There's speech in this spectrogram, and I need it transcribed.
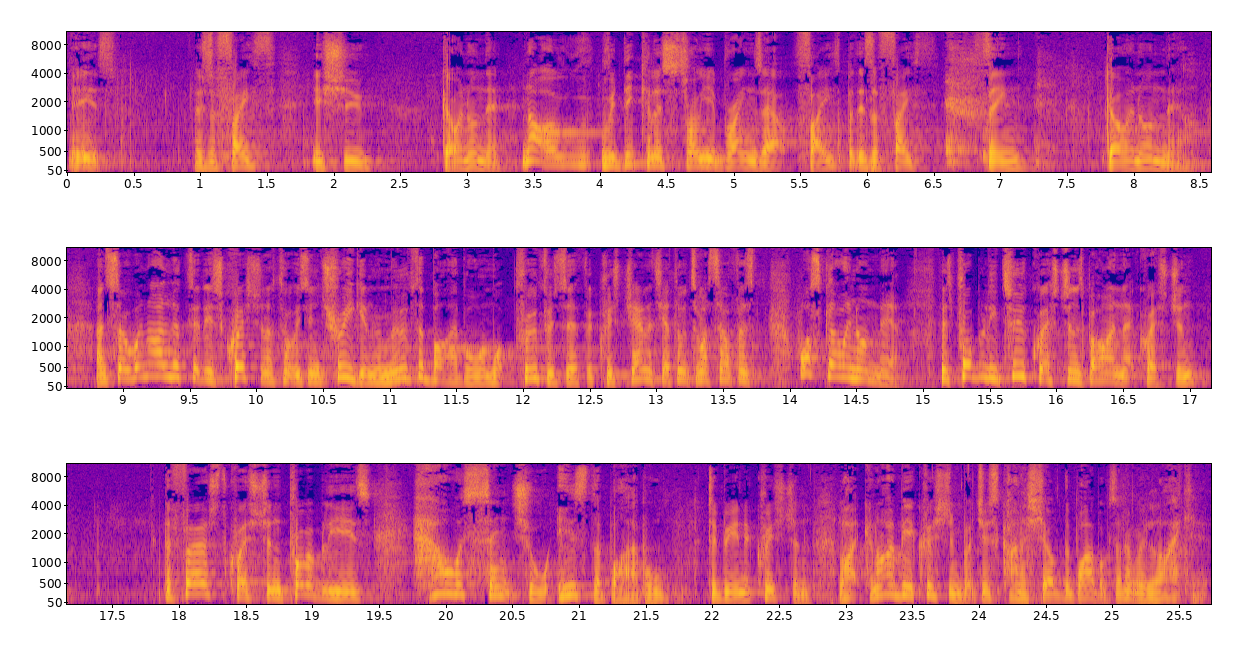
It is. There's a faith issue going on there. Not a ridiculous throw your brains out faith, but there's a faith thing going on there. And so when I looked at this question, I thought it was intriguing. Remove the Bible and what proof is there for Christianity? I thought to myself, what's going on there? There's probably two questions behind that question. The first question probably is how essential is the Bible to being a Christian? Like, can I be a Christian but just kind of shove the Bible because I don't really like it?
